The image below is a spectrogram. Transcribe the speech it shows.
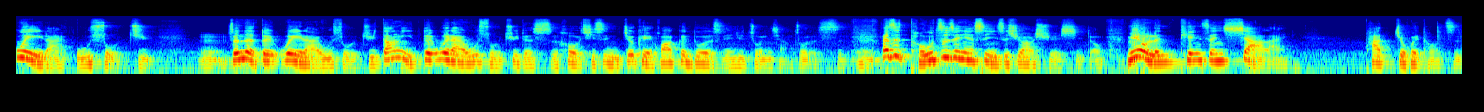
未来无所惧。嗯，真的对未来无所惧。当你对未来无所惧的时候，其实你就可以花更多的时间去做你想做的事。嗯，但是投资这件事情是需要学习的哦，没有人天生下来。他就会投资，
